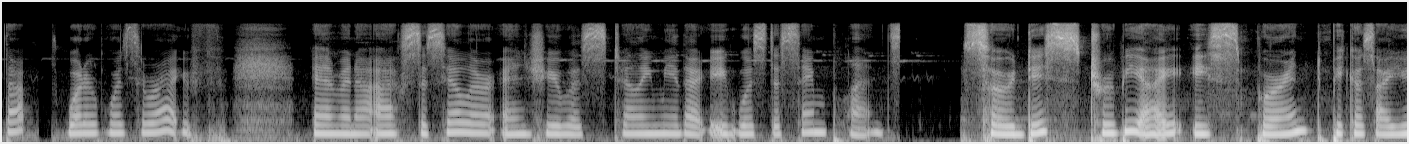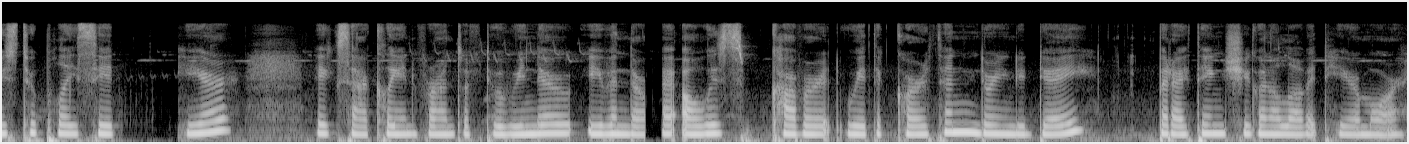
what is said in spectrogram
that's what it was arrived and when i asked the seller and she was telling me that it was the same plant. So this treubii is burnt because I used to place it here exactly in front of the window even though I always cover it with a curtain during the day. But I think she's gonna love it here more.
